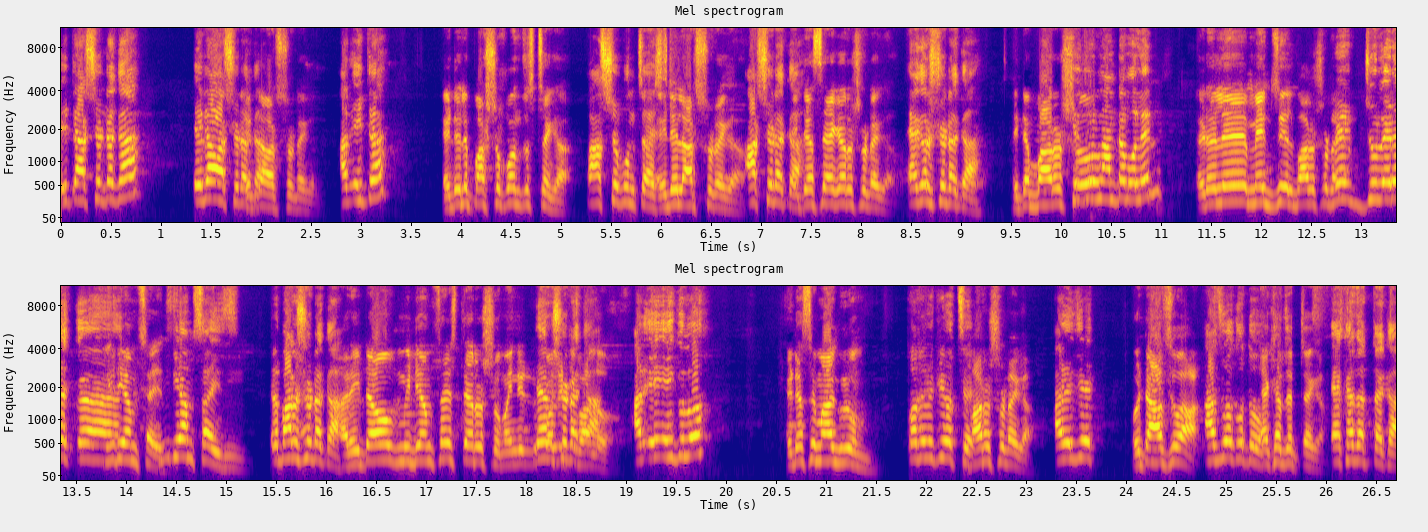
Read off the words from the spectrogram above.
এইটা আটশো টাকা এটা আটশো টাকা। এটা আটশো টাকা। আর এইটা এটা হলো পাঁচশো পঞ্চাশ টাকা। পাঁচশো পঞ্চাশ। এটা হলো আটশো টাকা। আটশো টাকা। এটা আছে এগারোশো টাকা। এগারোশো টাকা। এটা বারোশো। নামটা বলেন। এটা হলে মেকজুয়েল বারোশো টাকা। জুলের মিডিয়াম সাইজ মিডিয়াম সাইজ এটা বারোশো টাকা। আর এটাও মিডিয়াম সাইজ তেরোশো। মানে তেরোশো টাকা। ভালো। আর এইগুলো? এটা আছে মাগরুম। কত বিক্রি হচ্ছে? বারোশো টাকা। আর এই যে ওইটা আজোয়া। আজুয়া কত? এক হাজার টাকা। এক হাজার টাকা।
